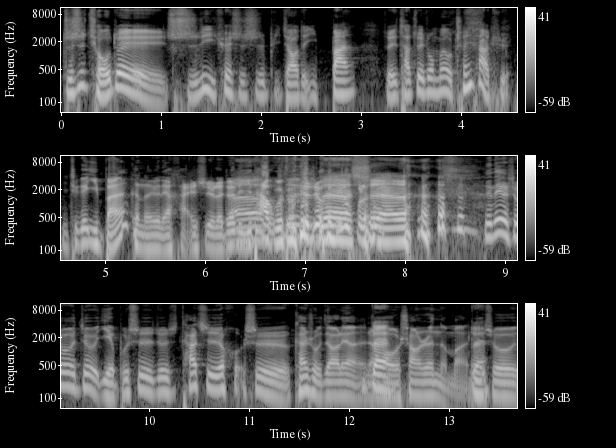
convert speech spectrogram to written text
只是球队实力确实是比较的一般，所以他最终没有撑下去。你这个一般可能有点含蓄了，真的，呃一塌糊涂的时候对又富勒姆是，对，那个时候就也不是，就是他是是看守教练，然后上任的嘛。那时候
